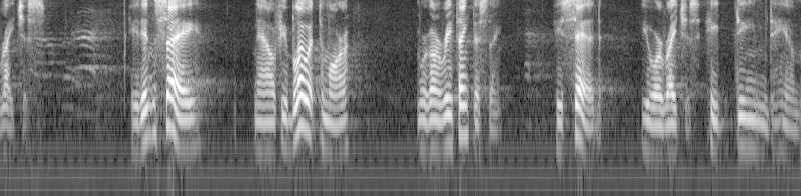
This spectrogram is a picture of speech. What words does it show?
righteous. He didn't say, Now, if you blow it tomorrow, we're going to rethink this thing. He said, You are righteous. He deemed him,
